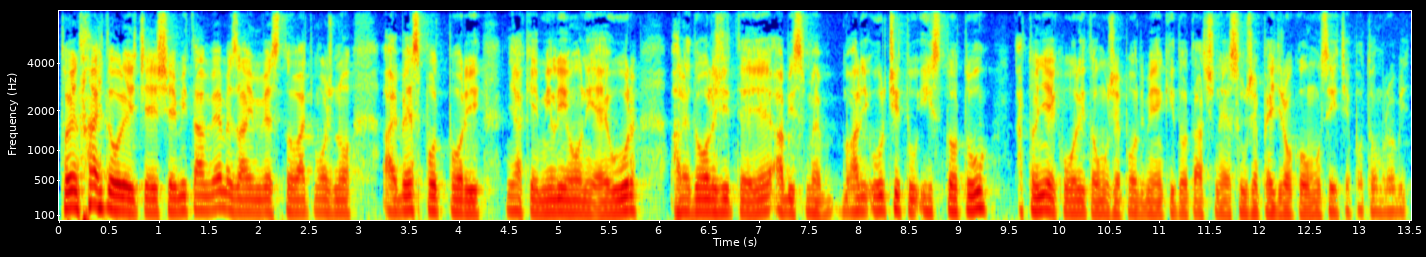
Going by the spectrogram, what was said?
To je najdôležitejšie. My tam vieme zainvestovať možno aj bez podpory nejaké milióny eur, ale dôležité je, aby sme mali určitú istotu, a to nie je kvôli tomu, že podmienky dotačné sú, že 5 rokov musíte potom robiť,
